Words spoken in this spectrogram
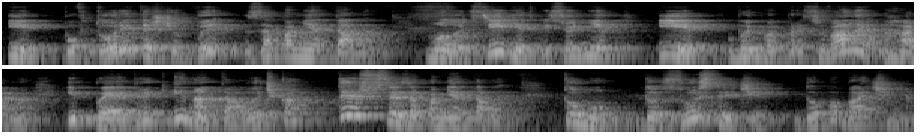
І повторюйте, щоб ви запам'ятали. Молодці, дітки, сьогодні і ви попрацювали гарно, і Петрик, і Наталочка теж все запам'ятали. Тому до зустрічі, до побачення!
